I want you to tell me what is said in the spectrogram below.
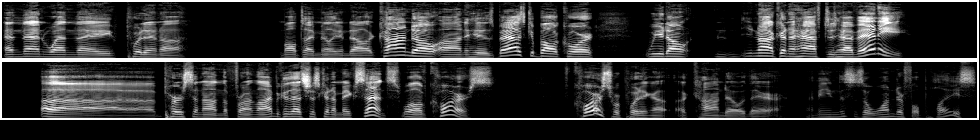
And then when they put in a multi million dollar condo on his basketball court, we don't, you're not going to have to have any uh, person on the front line because that's just going to make sense. Well, of course. Of course, we're putting a, a condo there. I mean, this is a wonderful place.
